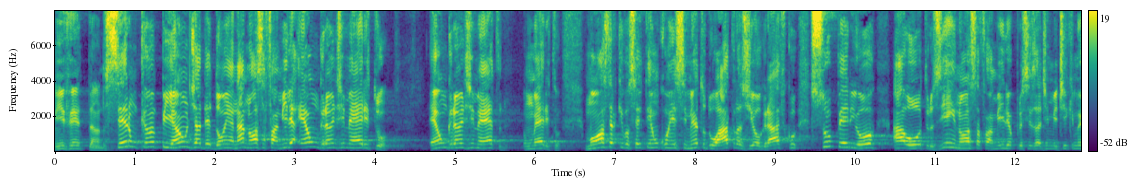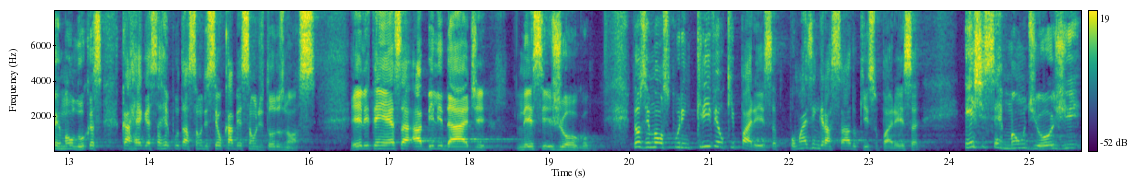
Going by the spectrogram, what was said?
inventando. Ser um campeão de adedonha na nossa família é um grande mérito. É um grande método, um mérito. Mostra que você tem um conhecimento do atlas geográfico superior a outros. E em nossa família, eu preciso admitir que meu irmão Lucas carrega essa reputação de ser o cabeção de todos nós. Ele tem essa habilidade nesse jogo. Meus irmãos, por incrível que pareça, por mais engraçado que isso pareça, este sermão de hoje,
